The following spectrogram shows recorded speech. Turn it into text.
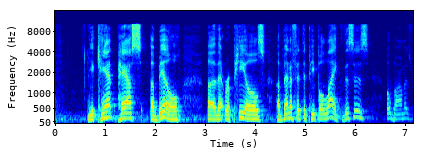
You can't pass a bill uh, that repeals a benefit that people like. This is Obama's.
